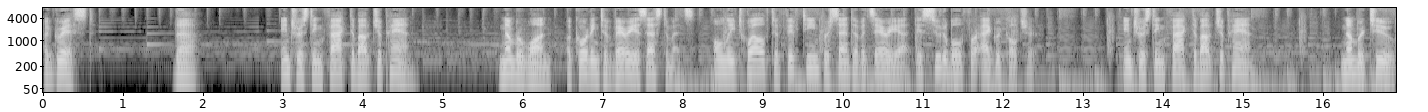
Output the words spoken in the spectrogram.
AGRIST. The Interesting fact about Japan. Number 1, according to various estimates, only 12 to 15% of its area is suitable for agriculture. Interesting fact about Japan. Number 2,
